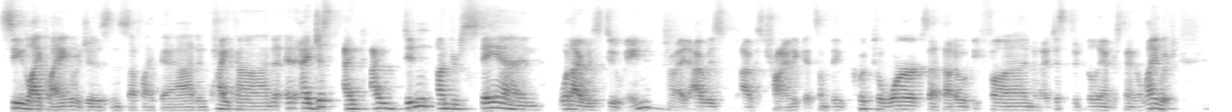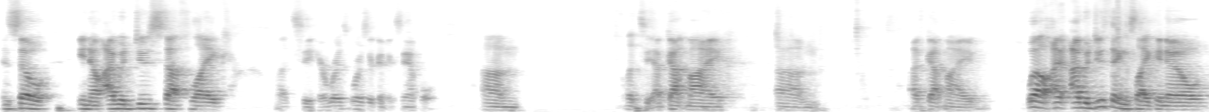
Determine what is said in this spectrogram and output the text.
C-like languages and stuff like that, and Python. And I just, I, I didn't understand what I was doing, right? I was, I was trying to get something quick to work because I thought it would be fun, and I just didn't really understand the language. And so, you know, I would do stuff like, let's see here, where's, where's a good example? Um, let's see, I've got my, um, I've got my, well, I, I would do things like, you know,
